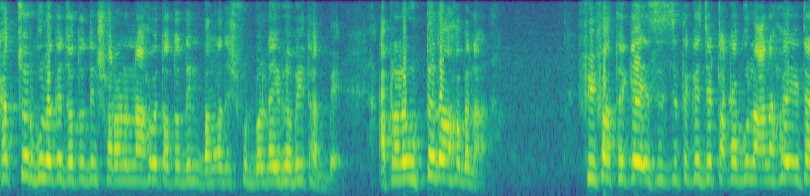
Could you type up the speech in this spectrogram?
খাচ্চরগুলোকে যতদিন সরানো না হবে, ততদিন বাংলাদেশ ফুটবলটা এইভাবেই থাকবে। আপনারা উঠতে দেওয়া হবে না। ফিফা থেকে এসএসসি থেকে যে টাকাগুলো আনা হয়, এটা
